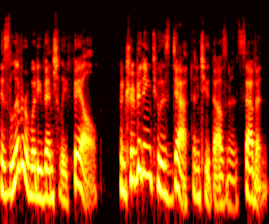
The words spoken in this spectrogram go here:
His liver would eventually fail, contributing to his death in 2007.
